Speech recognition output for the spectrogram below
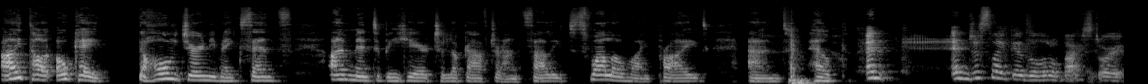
I thought, okay, the whole journey makes sense. I'm meant to be here to look after Aunt Sally, to swallow my pride and help. and and just like as a little backstory,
